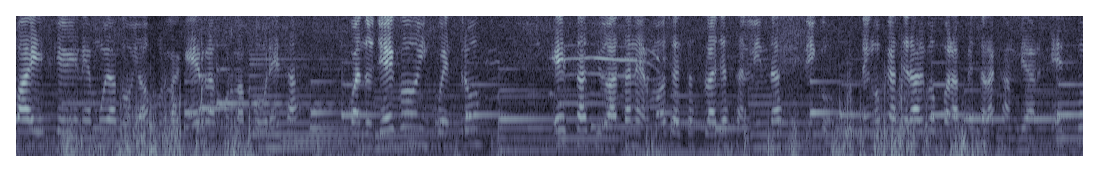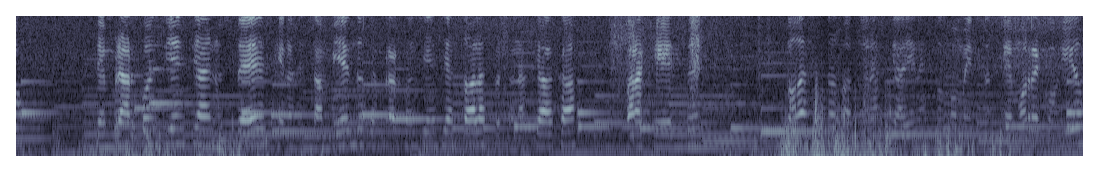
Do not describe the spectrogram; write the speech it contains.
país que viene muy agobiado por la guerra, por la pobreza. Cuando llego encuentro esta ciudad tan hermosa, estas playas tan lindas, digo, tengo que hacer algo para empezar a cambiar esto, sembrar conciencia en ustedes que nos están viendo, sembrar conciencia en todas las personas que hay acá, para que este, todas estas basuras que hay en estos momentos que hemos recogido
